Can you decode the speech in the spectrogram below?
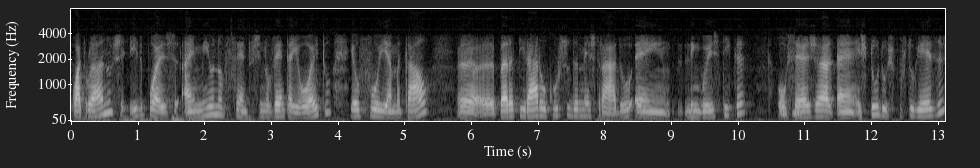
quatro anos e depois, em 1998, eu fui a Macau uh, para tirar o curso de mestrado em Linguística, ou uhum. seja, em Estudos Portugueses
